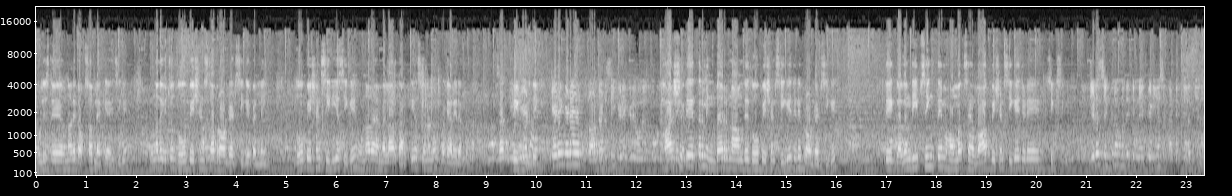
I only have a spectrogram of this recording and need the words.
ਪੁਲਿਸ ਤੇ ਉਹਨਾਂ ਦੇ ਡਾਕਟਰ ਸਾਹਿਬ ਲੈ ਕੇ ਆਏ ਸੀਗੇ। ਉਹਨਾਂ ਦੇ ਵਿੱਚੋਂ ਦੋ ਪੇਸ਼ੈਂਟਸ ਤਾਂ ਬ੍ਰੌਡ ਡੈਡ ਸੀਗੇ ਪਹਿਲਾਂ ਹੀ। ਦੋ ਪੇਸ਼ੈਂਟ ਸੀਰੀਅਸ ਸੀਗੇ ਉਹਨਾਂ ਦਾ ਐਮਐਲਆਰ ਕਰਕੇ ਅਸੀਂ ਉਹਨਾਂ ਨੂੰ ਪਟਿਆਲੇ ਰੈਫਰ ਕਰਤਾ ਟ੍ਰੀਟਮੈਂਟ ਦੇ ਕੇ। ਕਿਹੜੇ ਕਿਹੜੇ ਪ੍ਰੋਡਕਟ ਸੀ ਕਿਹੜੇ ਕਿਹੜੇ ਉਹਨੇ ਉਹ ਹਰਸ਼ ਤੇ ਧਰਮਿੰਦਰ ਨਾਮ ਦੇ ਦੋ ਪੇਸ਼ੈਂਟ ਸੀਗੇ ਜਿਹੜੇ ਬ੍ਰੌਡ ਡੈਡ ਸੀਗੇ। ਤੇ ਗਗਨਦੀਪ ਸਿੰਘ ਤੇ ਮੁਹੰਮਦ ਸਹਿਵਾਗ ਪੇਸ਼ੈਂਟ ਸੀਗੇ ਜਿਹੜੇ ਸਿੱਖ ਸੀਗੇ। ਜਿਹੜੇ ਸਿੱਖ ਨੇ ਉਹਨਾਂ ਦੇ ਕਿੰਨੇ ਕਿਹੜੀਆਂ ਸੱਟਾਂ ਕਿੱਥੇ ਲੱਗੀਆਂ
